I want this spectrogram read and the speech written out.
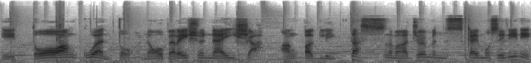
Ito ang kwento ng Operation Naisha, ang pagligtas ng mga Germans kay Mussolini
